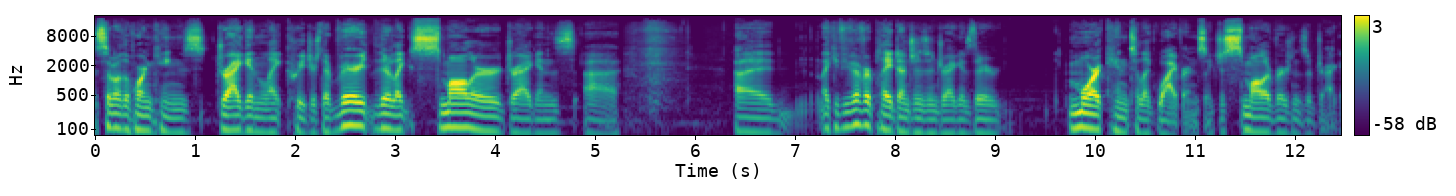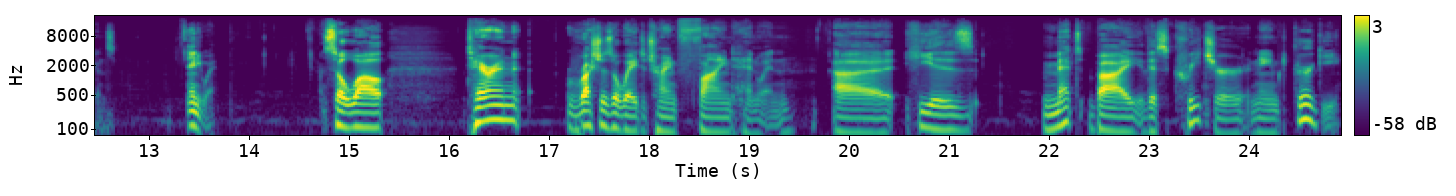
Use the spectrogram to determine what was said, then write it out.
some of the Horn King's dragon-like creatures. They're very they're like smaller dragons. Uh, uh, like if you've ever played Dungeons and Dragons, they're more akin to like wyverns, like just smaller versions of dragons. Anyway, so while Terran rushes away to try and find Hen uh, he is met by this creature named Gurgi,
